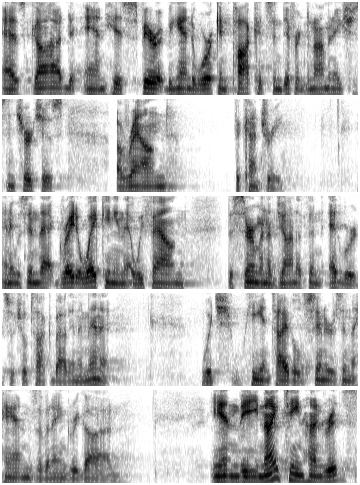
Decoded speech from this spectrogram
as God and His Spirit began to work in pockets in different denominations and churches around the country. And it was in that Great Awakening that we found the sermon of Jonathan Edwards, which we'll talk about in a minute, which he entitled Sinners in the Hands of an Angry God. In the 1900s,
